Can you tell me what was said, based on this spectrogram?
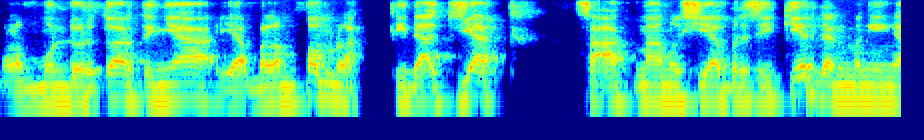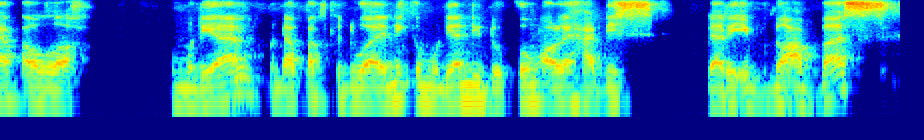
Mundur itu artinya ya melempem lah, tidak giat saat manusia berzikir dan mengingat Allah. Kemudian pendapat kedua ini kemudian didukung oleh hadis dari Ibnu Abbas,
